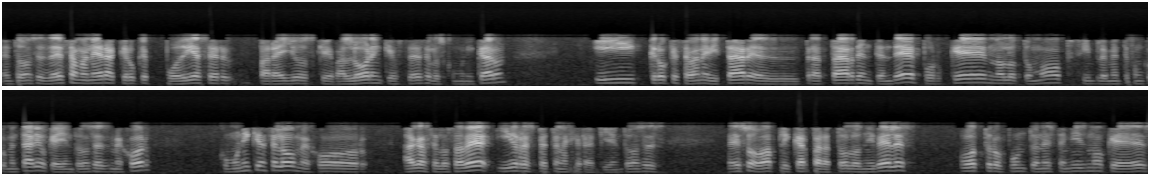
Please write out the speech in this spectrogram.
entonces, de esa manera creo que podría ser para ellos que valoren que ustedes se los comunicaron y creo que se van a evitar el tratar de entender por qué no lo tomó, simplemente fue un comentario, ok, entonces mejor comuníquenselo, mejor hágaselo saber y respeten la jerarquía. Entonces, eso va a aplicar para todos los niveles. Otro punto en este mismo que es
